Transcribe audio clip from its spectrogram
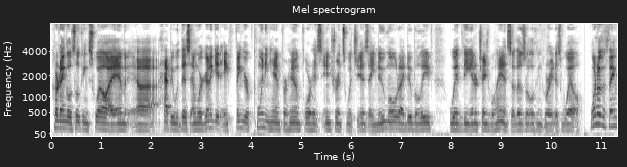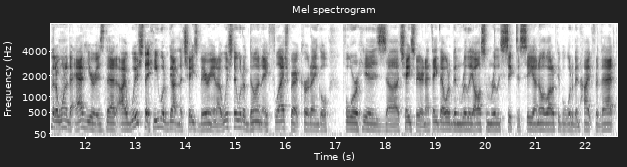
Kurt Angle is looking swell. I am uh, happy with this, and we're going to get a finger pointing hand for him for his entrance, which is a new mold, I do believe, with the interchangeable hands. So those are looking great as well. One other thing that I wanted to add here is that I wish that he would have gotten the Chase variant. I wish they would have done a flashback Kurt Angle for his uh, Chase variant. I think that would have been really awesome, really sick to see. I know a lot of people would have been hyped for that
